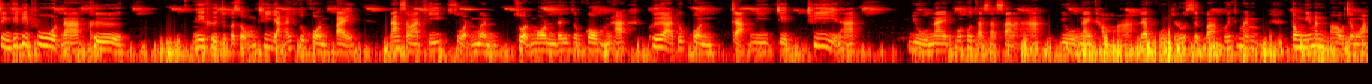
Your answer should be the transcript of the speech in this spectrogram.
สิ่งที่พี่พูดนะคือ นี่คือจุดประสงค์ที่อยากให้ทุกคนไปนั่งสมาธิสวดมนต์สวดมนต์เดินจงกรมนะคะเพื่อทุกคนจะมีจิตที่นะคะอยู่ในพระพุทธศาสนา อยู่ในธรรมะ แล้วคุณจะรู้สึกว่าเฮ้ยทำไมตรงนี้มันเบาจังวะ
